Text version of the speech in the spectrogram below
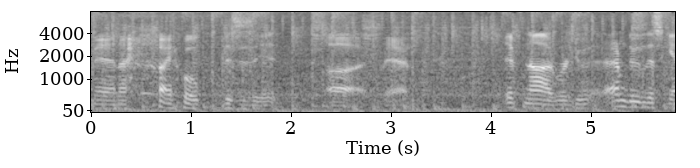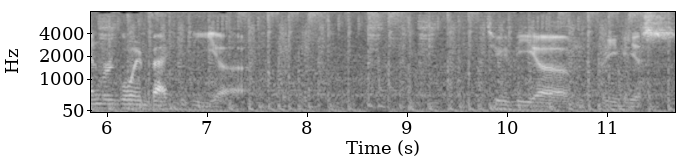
Man, I, I hope this is it. Uh, man. If not, we're doing. I'm doing this again. We're going back to the uh, to the um, previous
